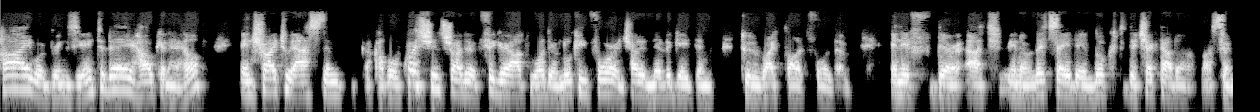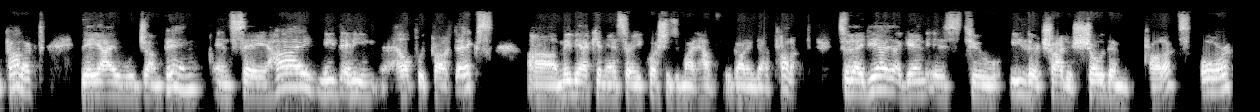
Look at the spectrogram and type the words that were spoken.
Hi, what brings you in today? How can I help? And try to ask them a couple of questions, try to figure out what they're looking for and try to navigate them to the right product for them. And if they're at, you know, let's say they looked, they checked out a, a certain product, the AI will jump in and say, hi, need any help with product X? Uh, maybe I can answer any questions you might have regarding that product. So the idea again is to either try to show them products or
